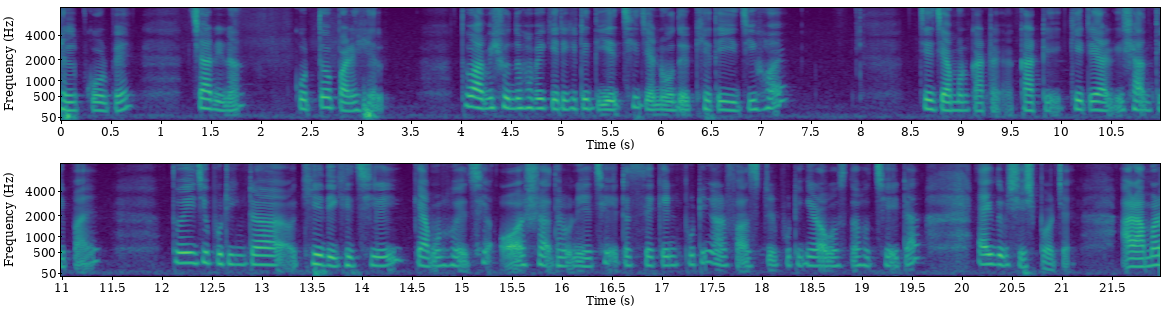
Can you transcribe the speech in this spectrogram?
হেল্প করবে। জানি না, করতেও পারে হেল্প তো আমি সুন্দরভাবে কেটে কেটে দিয়েছি যেন ওদের খেতে ইজি হয়। যে যেমন কাটা, কাটে, কেটে আর কি শান্তি পায়। তো এই যে পুটিংটা খেয়ে দেখেছি, কেমন হয়েছে? অসাধারণ হয়েছে। এটা সেকেন্ড পুটিং আর ফার্স্টের পুটিংয়ের অবস্থা হচ্ছে এটা একদম শেষ পর্যায়ে। আর আমার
